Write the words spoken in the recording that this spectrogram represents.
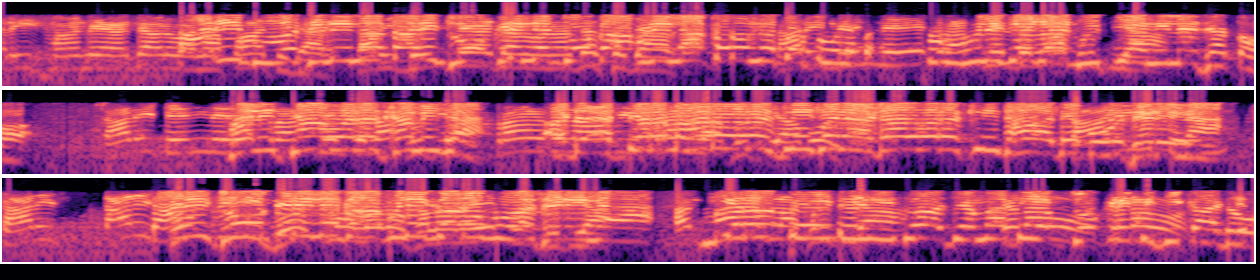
તારી માને અઢાર તારી વાળા પાંચ તારી છોકરીને જો કાપણી ના કરો ને તો તું બેનને એક તું ભૂલી લાખ જીત્યા નીલે જતો. તારી બેનને ખાલી છ વર્ષ ખમી જા. અત્યારે બાર વર્ષની છે ને અઢાર વર્ષની થવા દે ભોસડીના તારી તારી તારી છોકરીને કાપણી કરો ભોસડીના મારા પેટની જો જેમાંથી એક છોકરી બીજી કાઢો.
